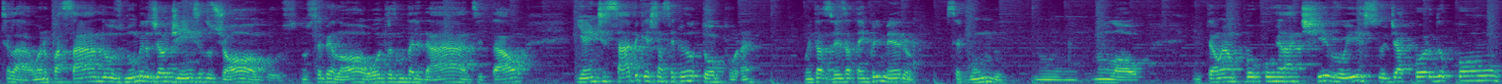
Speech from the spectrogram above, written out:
sei lá, o ano passado, os números de audiência dos jogos, no CBLOL, outras modalidades e tal. E a gente sabe que a gente está sempre no topo, né? Muitas vezes até em primeiro, segundo no, no LoL. Então é um pouco relativo isso de acordo com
